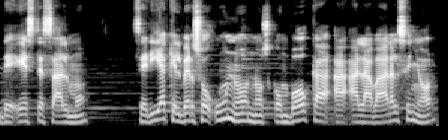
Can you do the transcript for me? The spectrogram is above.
de este salmo sería que el verso 1 nos convoca a alabar al Señor.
